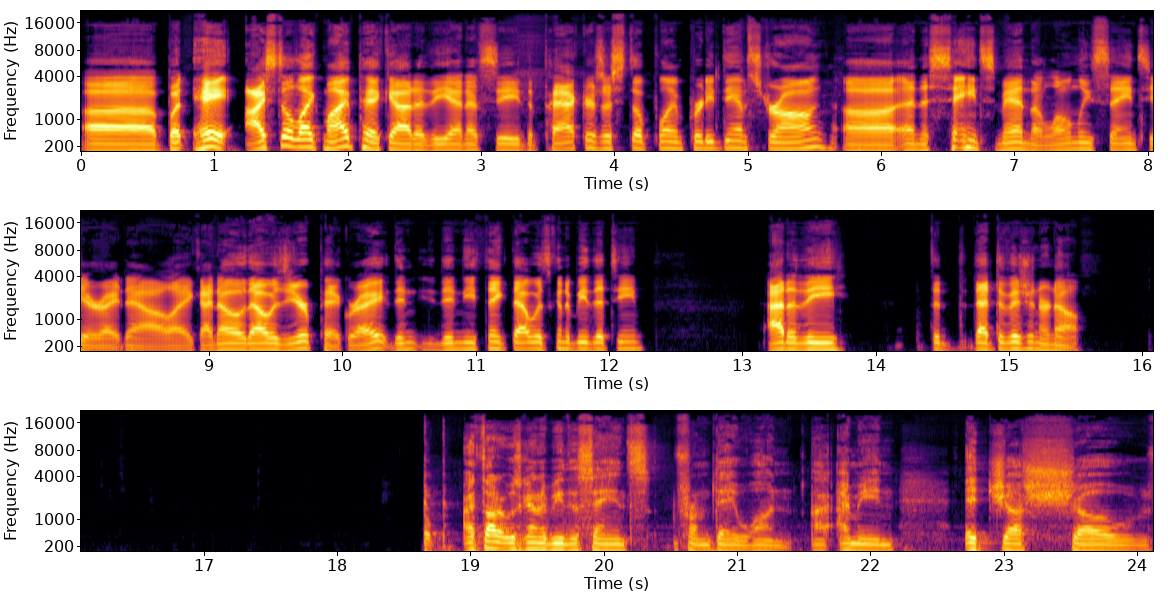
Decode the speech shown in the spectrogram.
Uh, but hey, I still like my pick out of the NFC. The Packers are still playing pretty damn strong. Uh, and the Saints, man, the lonely Saints here right now. Like I know that was your pick, right? Didn't didn't you think that was going to be the team out of the, the that division or no? I thought it was going to be the Saints from day one. I, I mean, it just shows.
